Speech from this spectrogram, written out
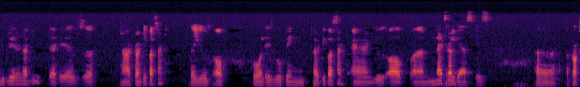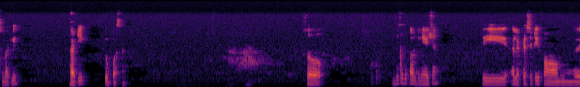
nuclear energy that is uh, uh, 20% the use of coal is whooping 30% and use of uh, natural gas is uh, approximately 32% so this is the continuation. The electricity from uh,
